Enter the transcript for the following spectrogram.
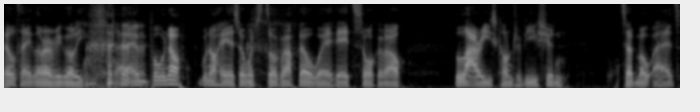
Phil Taylor, everybody. Um, but we're not we're not here so much to talk about Phil. We're here to talk about Larry's contribution to Motorhead,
